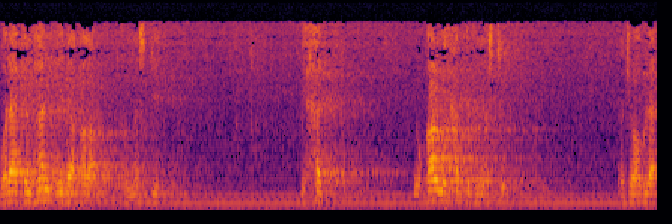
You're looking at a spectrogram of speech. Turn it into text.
ولكن هل إذا قضى في المسجد بحد يقام الحد في المسجد؟ الجواب لا.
